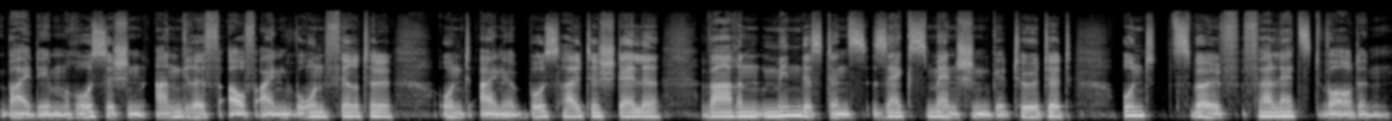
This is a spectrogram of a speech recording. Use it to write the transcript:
Bei dem russischen Angriff auf ein Wohnviertel und eine Bushaltestelle waren mindestens sechs Menschen getötet und zwölf verletzt worden.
